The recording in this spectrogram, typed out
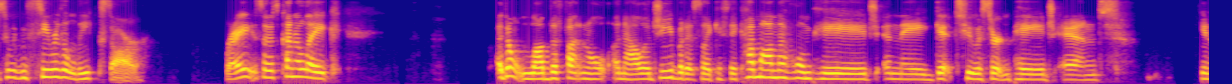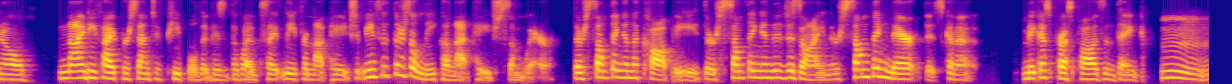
So we can see where the leaks are, right? So it's kind of like, I don't love the funnel analogy, but it's like if they come on the homepage and they get to a certain page and, you know, 95% of people that visit the website leave from that page. It means that there's a leak on that page somewhere. There's something in the copy, there's something in the design, there's something there that's going to make us press pause and think, hmm,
